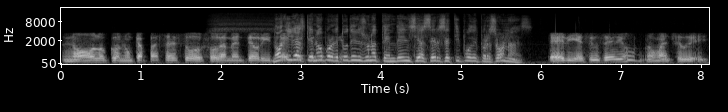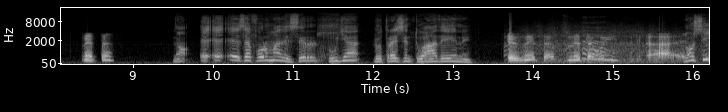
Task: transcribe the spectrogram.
No, loco, nunca pasa eso, solamente ahorita. No digas que no porque tú tienes una tendencia a ser ese tipo de personas. Eddie, ¿es en serio? No manches, güey. ¿Neta? No, e- e- esa forma de ser tuya lo traes en tu ADN. ¿Es neta? ¿Neta, güey? Ay, No, sí.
